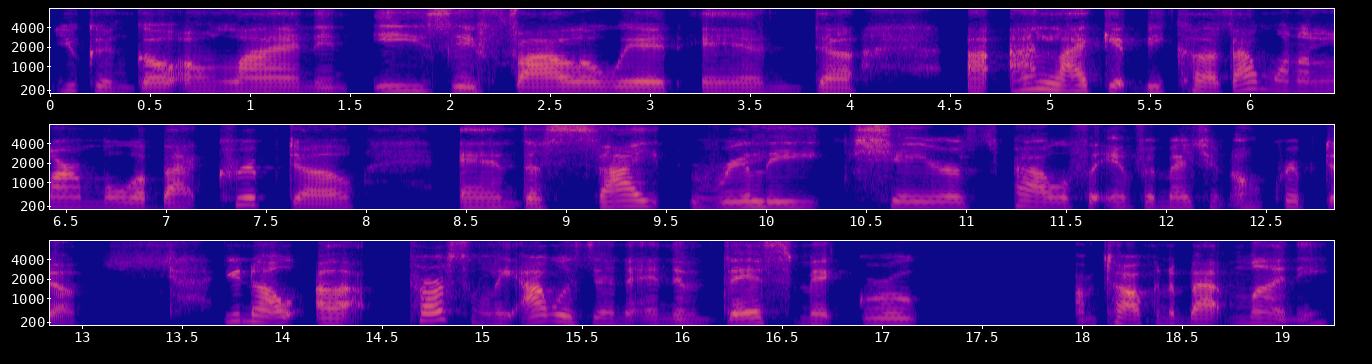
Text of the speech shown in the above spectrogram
You can go online and easy follow it. And uh, I, like it because I want to learn more about crypto. And the site really shares powerful information on crypto. You know, uh, personally, I was in an investment group I'm talking about money.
